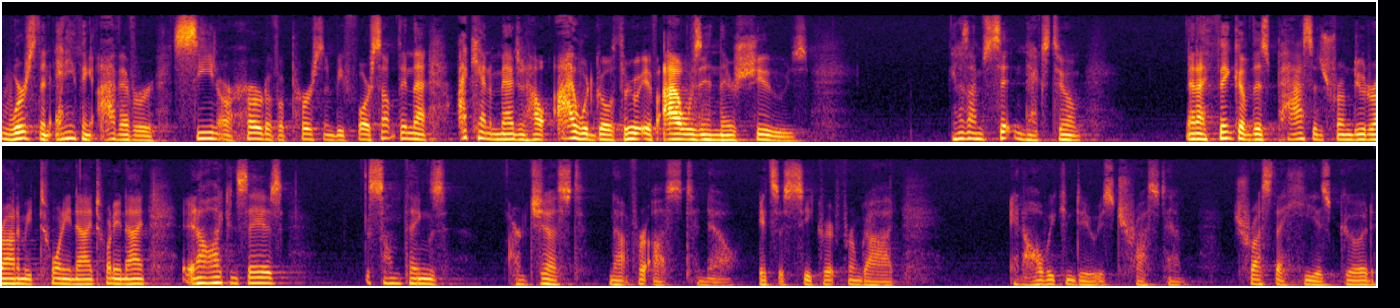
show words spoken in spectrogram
worse than anything I've ever seen or heard of a person before. Something that I can't imagine how I would go through if I was in their shoes. And as I'm sitting next to them, and I think of this passage from Deuteronomy 29 29, and all I can say is some things are just not for us to know. It's a secret from God. And all we can do is trust Him. Trust that He is good.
